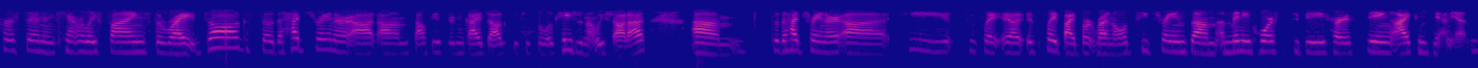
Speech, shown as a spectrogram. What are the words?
person and can't really find the right dog. So the head trainer at um, Southeastern Guide Dogs, which is the location that we shot at, um, so the head trainer, uh, he who play uh, is played by Burt Reynolds. He trains um, a mini horse to be her seeing eye companion.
